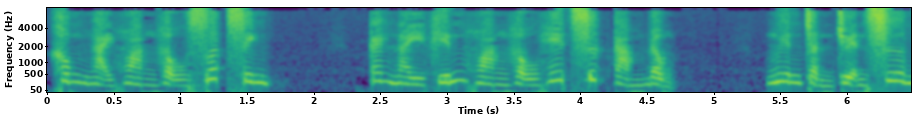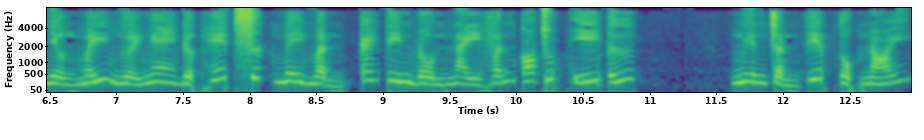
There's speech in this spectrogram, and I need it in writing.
Không ngại hoàng hậu xuất sinh. Cái này khiến hoàng hậu hết sức cảm động. Nguyên trần chuyện xưa nhường mấy người nghe được hết sức mê mẩn. Cái tin đồn này vẫn có chút ý tứ. Nguyên trần tiếp tục nói.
